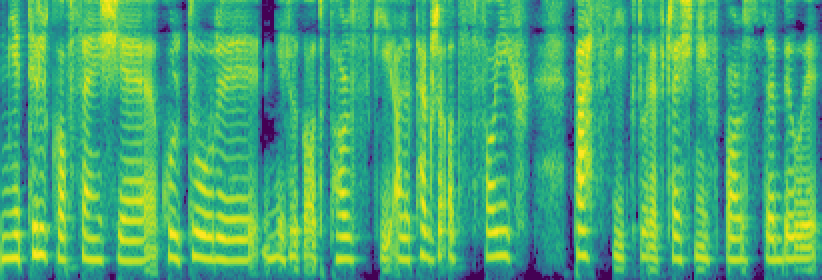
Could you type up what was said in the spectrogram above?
nie tylko w sensie kultury, nie tylko od Polski, ale także od swoich pasji, które wcześniej w Polsce były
